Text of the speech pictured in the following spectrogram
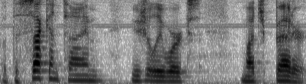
But the second time usually works much better.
